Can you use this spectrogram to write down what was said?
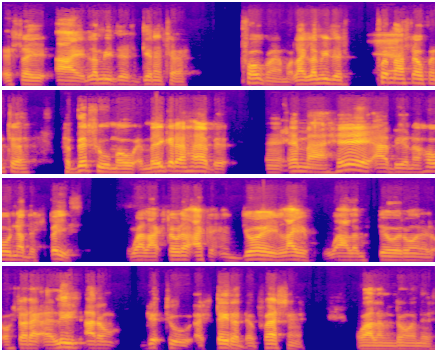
and say, all right, let me just get into program. Like let me just put Yeah. myself into habitual mode and make it a habit. And in mm-hmm. my head, I'll be in a whole nother space while I so that I can enjoy life while I'm still doing it, or so that at least I don't get to a state of depression while I'm doing this.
